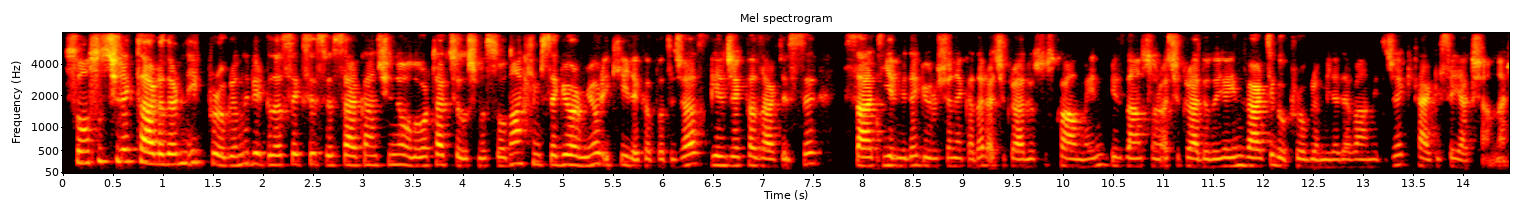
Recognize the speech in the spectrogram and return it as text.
Sonsuz Çilek Tarlaları'nın ilk programını bir Glass Access ve Serkan Çineoğlu ortak çalışması olan Kimse Görmüyor 2 ile kapatacağız. Gelecek pazartesi saat 20'de görüşene kadar Açık Radyosuz kalmayın. Bizden sonra Açık Radyo'da yayın Vertigo programıyla devam edecek. Herkese iyi akşamlar.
